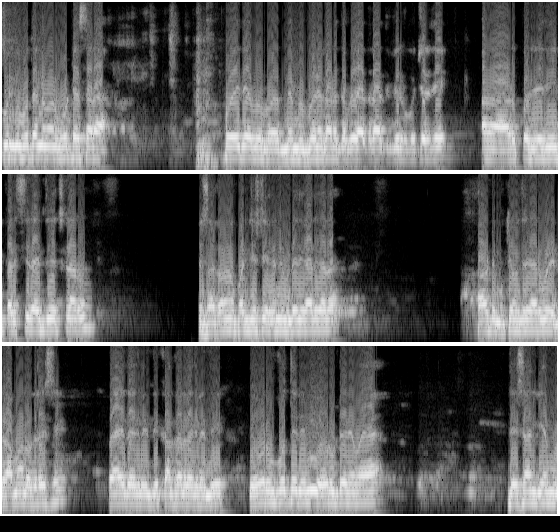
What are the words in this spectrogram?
ఊరికి పోతాను మనం ఓటేస్తారా? పోయేదే మేము పోయిన కాడంతా పోయి అర్ధరాత్రి మీరు కూర్చోనేది ఆడుకోలేదు పరిస్థితి రైతు తెచ్చుకున్నారు? సకాలంగా పనిచేస్తే ఇవన్నీ ఉండేది కాదు కదా. కాబట్టి ముఖ్యమంత్రి గారు కూడా ఈ డ్రామాలు వదిలేసి రాయి తగిలింది కంకర తగిలింది. ఎవరు పోతేనేమి ఎవరు ఉంటేనేమయ్యా? దేశానికి ఏమి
